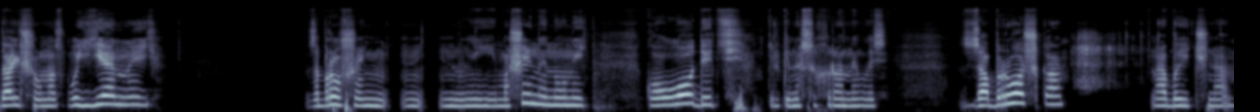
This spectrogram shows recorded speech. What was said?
Дальше у нас воєнний. Заброшені машини, ну не колодець, тільки не сохранились. Заброшка обычная.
